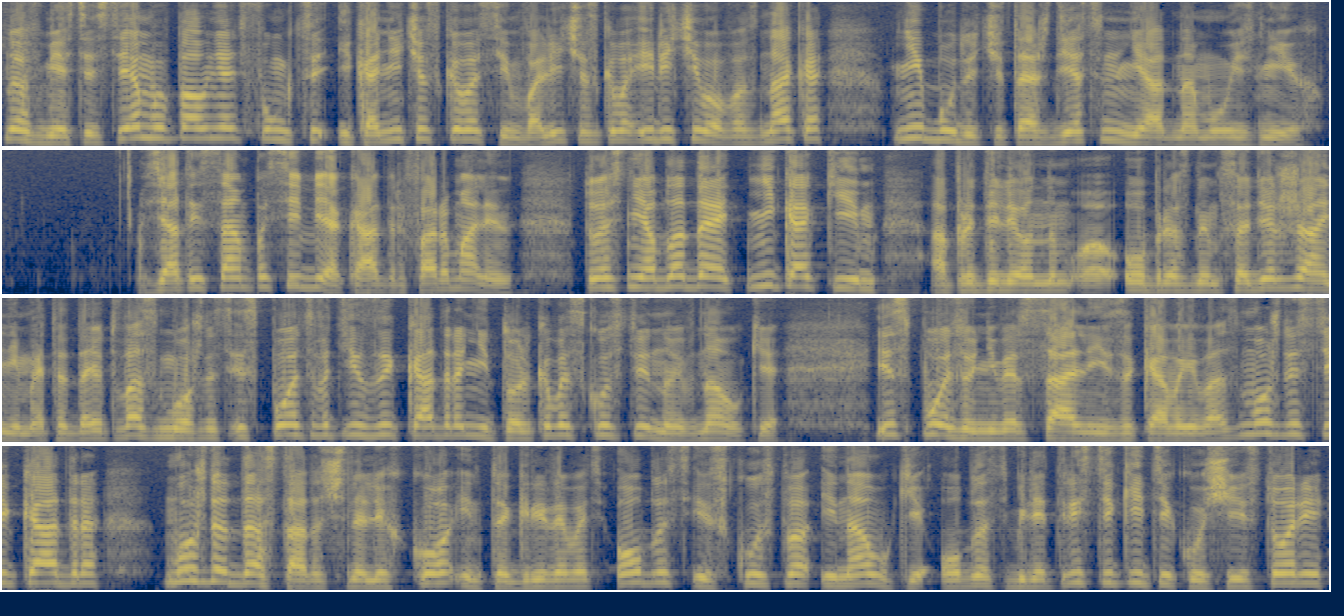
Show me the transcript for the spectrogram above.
но вместе с тем выполнять функции иконического, символического и речевого знака, не будучи тождествен ни одному из них. Взятый сам по себе кадр формален, то есть не обладает никаким определенным э, образным содержанием. Это дает возможность использовать язык кадра не только в искусстве, но и в науке. Используя универсальные языковые возможности кадра, можно достаточно легко интегрировать область искусства и науки, область билетристики текущей истории,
